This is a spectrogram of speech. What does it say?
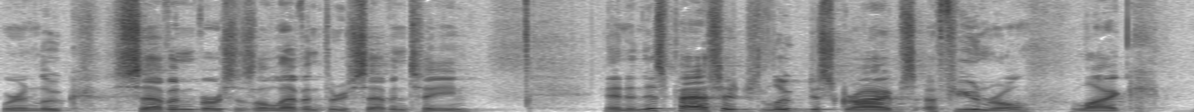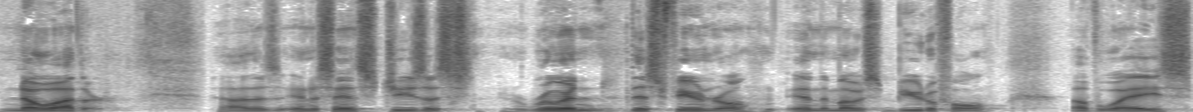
we're in Luke 7, verses 11 through 17. And in this passage, Luke describes a funeral like no other. Uh, in a sense, Jesus ruined this funeral in the most beautiful of ways.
